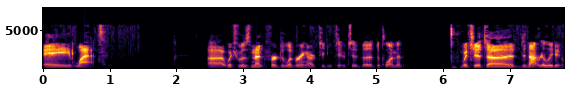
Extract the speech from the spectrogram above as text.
a LAT, uh, which was meant for delivering R2D2 to the deployment, which it uh, did not really do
